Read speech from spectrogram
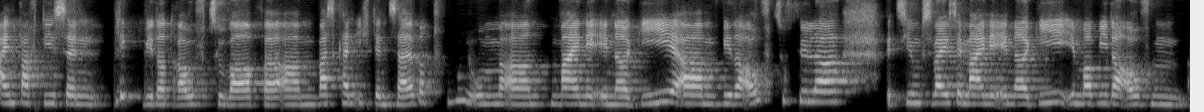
einfach diesen Blick wieder drauf zu werfen. Ähm, was kann ich denn selber tun, um ähm, meine Energie ähm, wieder aufzufüllen, beziehungsweise meine Energie immer wieder auf dem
